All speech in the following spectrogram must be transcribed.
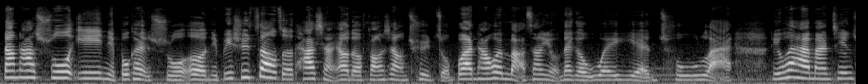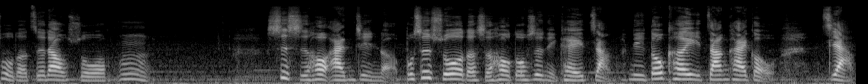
当他说一，你不可以说二，你必须照着他想要的方向去走，不然他会马上有那个威严出来。你会还蛮清楚的知道说，嗯。是时候安静了，不是所有的时候都是你可以讲，你都可以张开口讲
